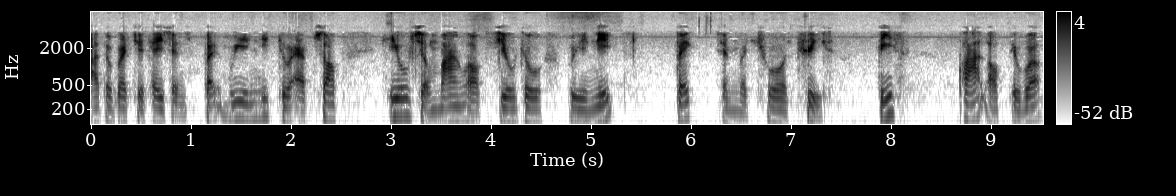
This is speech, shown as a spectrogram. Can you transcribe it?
other vegetations, but we need to absorb huge amount of CO2. We need big and mature trees. This part of the work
